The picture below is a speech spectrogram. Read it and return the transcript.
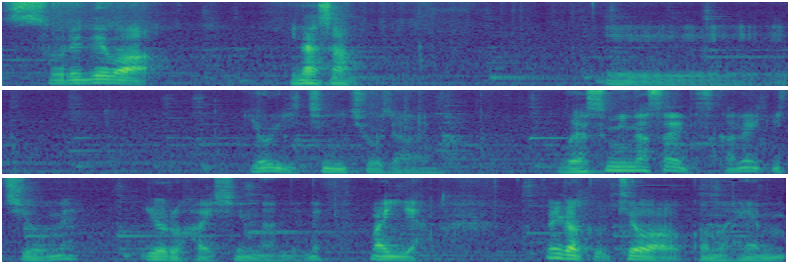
それでは、皆さん、えー、良い一日をじゃないな。おやすみなさいですかね、一応ね。夜配信なんでね。まあいいや。とにかく今日はこの辺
